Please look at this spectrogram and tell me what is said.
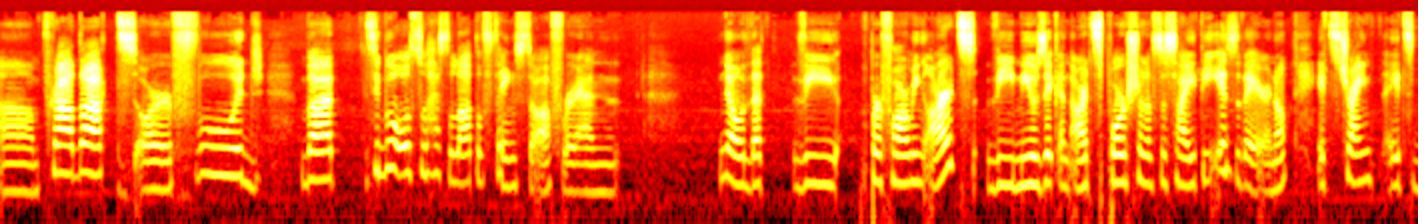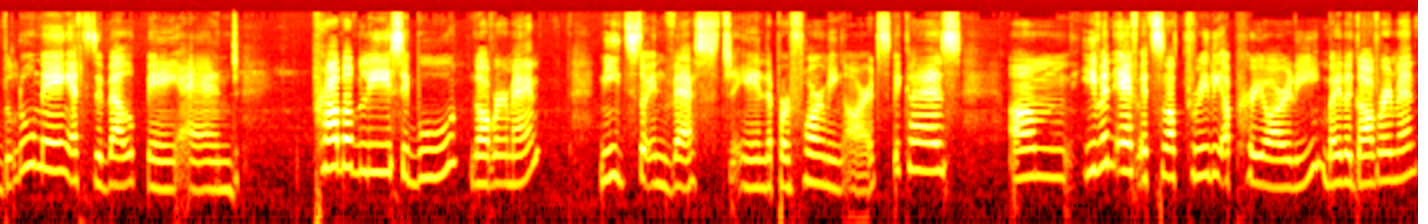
um, products or food, but Cebu also has a lot of things to offer. And know that the performing arts, the music and arts portion of society is there, no? It's trying it's blooming, it's developing and probably Cebu government needs to invest in the performing arts because um, even if it's not really a priority by the government,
